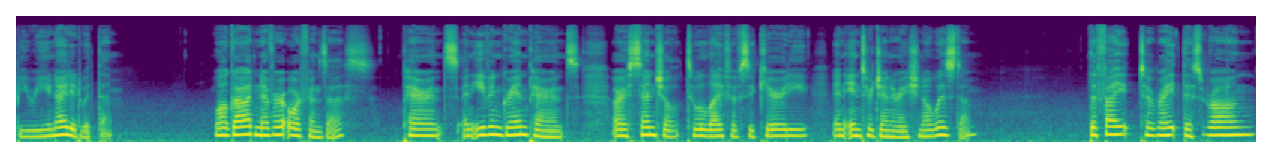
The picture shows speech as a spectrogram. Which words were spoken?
be reunited with them. While God never orphans us, parents and even grandparents are essential to a life of security and intergenerational wisdom. The fight to right this wrong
